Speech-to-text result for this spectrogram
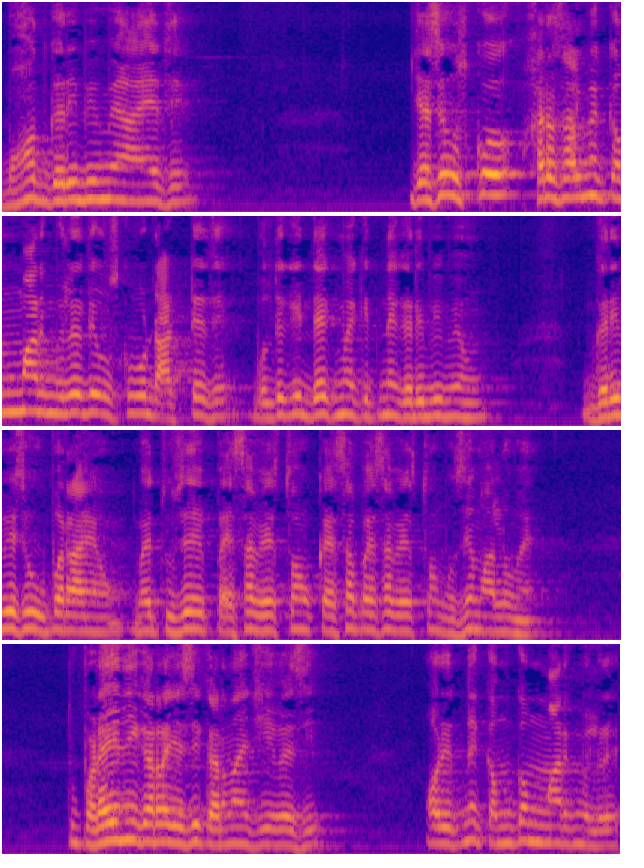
बहुत गरीबी में आए थे। जैसे उसको हर साल में कम मार्क मिल थे, उसको वो डांटते थे। बोलते कि देख मैं कितने गरीबी में हूँ, गरीबी से ऊपर आया हूँ, मैं तुझे पैसा भेजता हूँ, कैसा पैसा भेजता हूँ, मुझे मालूम है। तू पढ़ाई नहीं कर रहा, जैसी करना चाहिए वैसी। और इतने कम कम मार्क मिल रहे।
